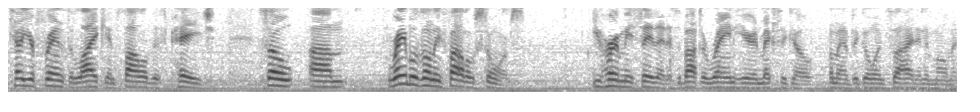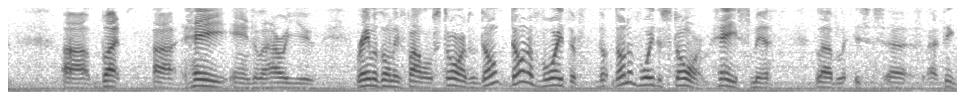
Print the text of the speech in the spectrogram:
Tell your friends to like and follow this page. So, um, rainbows only follow storms. You heard me say that. It's about to rain here in Mexico. I'm going to have to go inside in a moment. Uh, but, uh, hey, Angela, how are you? Rainbows only follow storms. Don't don't avoid the don't avoid the storm. Hey, Smith, lovely. Uh, I think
